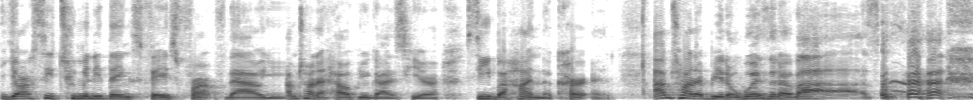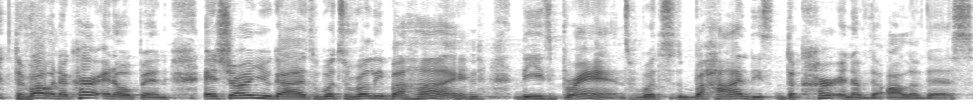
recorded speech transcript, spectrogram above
y'all see too many things face front value. I'm trying to help you guys here see behind the curtain. I'm trying to be the Wizard of Oz, throwing the curtain open and showing you guys what's really behind these brands, what's behind these the curtain of the, all of this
